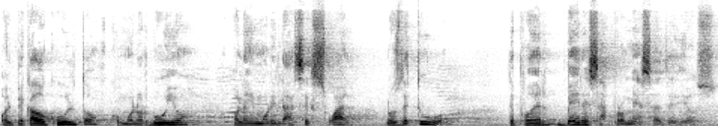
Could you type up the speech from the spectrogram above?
o el pecado oculto, como el orgullo, o la inmoralidad sexual, los detuvo de poder ver esas promesas de Dios.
